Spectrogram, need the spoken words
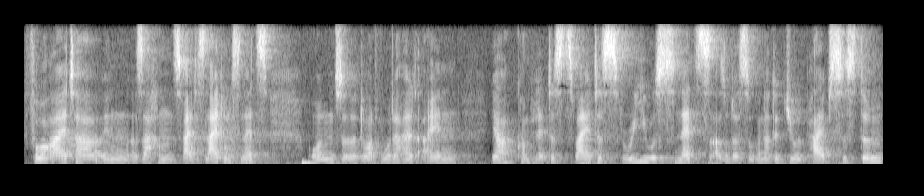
Vorreiter in Sachen zweites Leitungsnetz. Und äh, dort wurde halt ein ja, komplettes zweites Reuse-Netz, also das sogenannte Dual Pipe System,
